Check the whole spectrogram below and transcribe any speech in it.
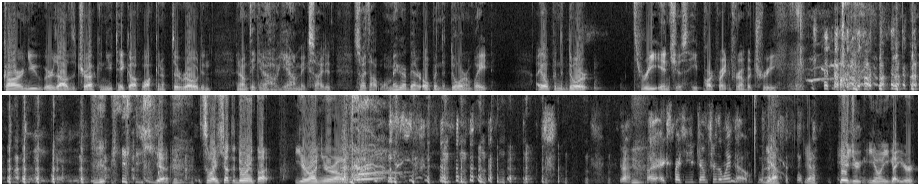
car and you or out of the truck and you take off walking up the road and and I'm thinking, "Oh yeah, I'm excited." So I thought, "Well, maybe I better open the door and wait." I opened the door three inches. He parked right in front of a tree. You ain't kidding. yeah. So I shut the door and thought, "You're on your own." Yeah, I expected you to jump through the window. yeah, yeah. Here's your, you know, you got your,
